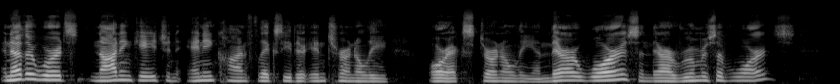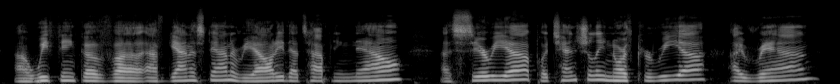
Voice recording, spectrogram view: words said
In other words, not engage in any conflicts either internally or externally. And there are wars and there are rumors of wars. Uh, we think of uh, Afghanistan, a reality that's happening now, uh, Syria, potentially North Korea, Iran.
